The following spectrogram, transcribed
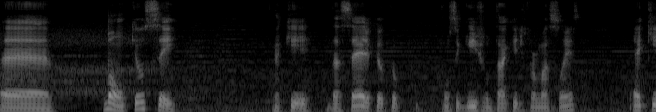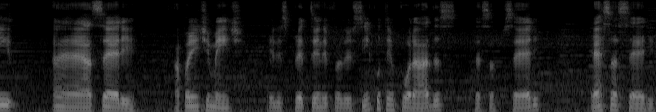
É. Bom, o que eu sei aqui da série, que eu, que eu consegui juntar aqui de informações, é que é, a série, aparentemente, eles pretendem fazer cinco temporadas dessa série. Essa série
